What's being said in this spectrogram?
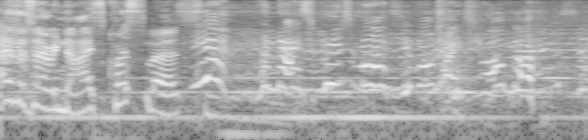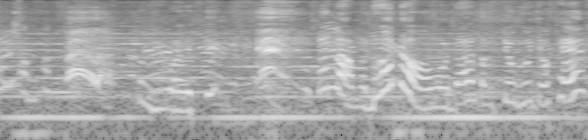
Have a very nice Christmas. Yeah, a nice Christmas, you want my stronger. Thế là mình hốt hồn mình đang tập trung ở chỗ khác.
